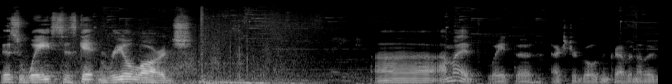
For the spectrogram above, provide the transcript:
this waste is getting real large. Uh, I might wait the extra gold and grab another.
